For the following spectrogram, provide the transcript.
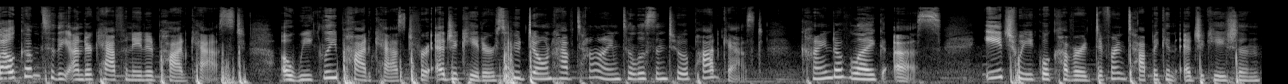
Welcome to the Undercaffeinated Podcast, a weekly podcast for educators who don't have time to listen to a podcast, kind of like us. Each week, we'll cover a different topic in education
